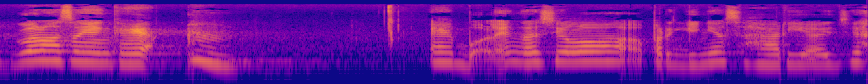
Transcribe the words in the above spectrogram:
gue langsung yang kayak eh boleh nggak sih lo perginya sehari aja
